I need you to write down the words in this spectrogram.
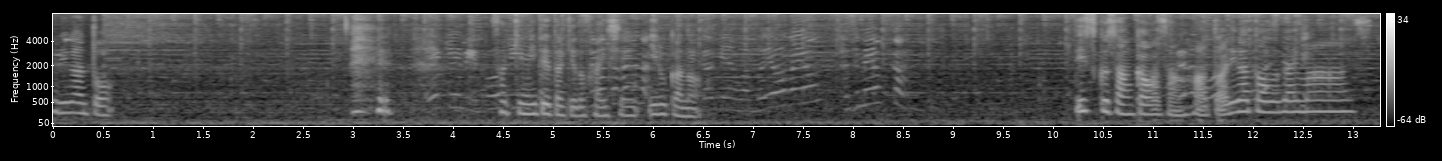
ありがとう。さっき見てたけど配信いるかな？ディスクさん、かわさん、ハートありがとうございます。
